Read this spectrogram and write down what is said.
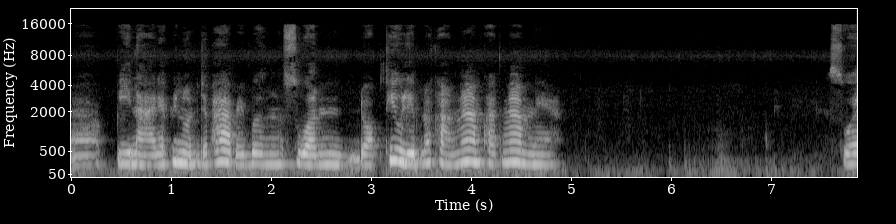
อ่าปีหน้าเดี๋ยวพี่หนุนจะพาไปเบิงสวนดอกทิวลิปนะคะงามคักงามเนี่ยสวย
